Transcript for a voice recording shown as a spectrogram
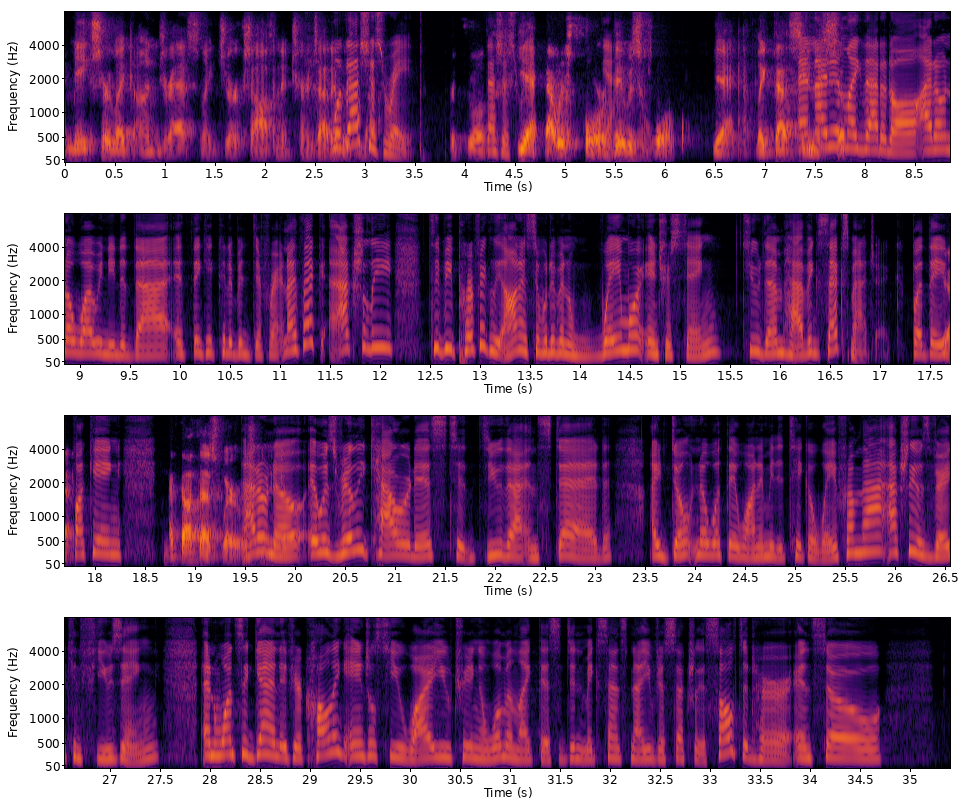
makes her like undress and like jerks off, and it turns out Well, that's just rape. ritual. That's just yeah. That was horrible. Yeah. It was horrible. Yeah, like that scene. and I didn't so- like that at all. I don't know why we needed that. I think it could have been different. And I think actually, to be perfectly honest, it would have been way more interesting to them having sex magic. But they Yeah. fucking I thought that's where it was. I don't gonna go. know. It was really cowardice to do that instead. I don't know what they wanted me to take away from that. Actually, it was very confusing. And once again, if you're calling angels to you, why are you treating a woman like this? It didn't make sense. Now you've just sexually assaulted her. And so,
